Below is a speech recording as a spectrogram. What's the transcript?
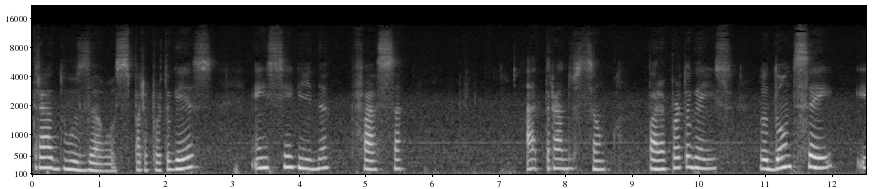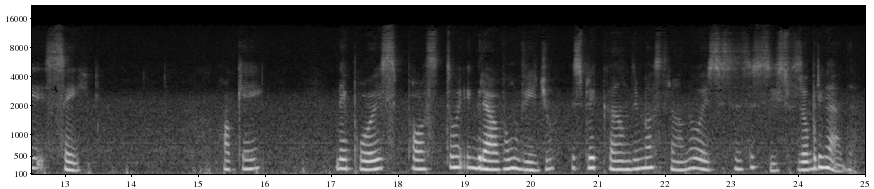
Traduza-os para o português, em seguida, faça a tradução para português do don't say e say. Ok? Depois posto e gravo um vídeo explicando e mostrando esses exercícios. Obrigada.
